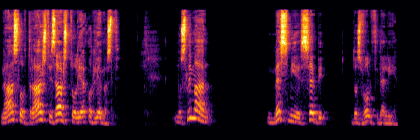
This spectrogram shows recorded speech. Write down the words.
naslov tražiti zaštitu od ljenosti. Musliman ne smije sebi dozvoliti da je lijen.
